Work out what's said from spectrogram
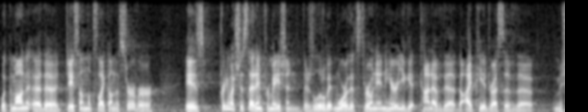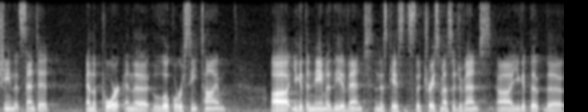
what the, uh, the JSON looks like on the server is pretty much just that information. There's a little bit more that's thrown in here. You get kind of the, the IP address of the machine that sent it, and the port and the, the local receipt time. Uh, you get the name of the event. In this case, it's the trace message event. Uh, you get the, the,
